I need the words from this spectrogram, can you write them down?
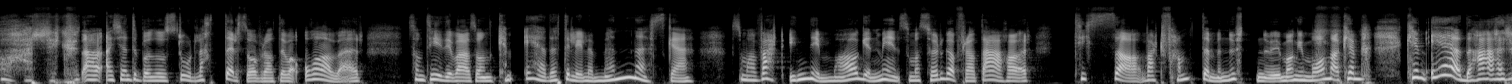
å, herregud. Jeg, jeg kjente på en så stor lettelse over at det var over. Samtidig var jeg sånn, hvem er dette lille mennesket som har vært inni magen min, som har sørga for at jeg har tissa hvert femte minutt nå i mange måneder? Hvem, hvem er det her?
